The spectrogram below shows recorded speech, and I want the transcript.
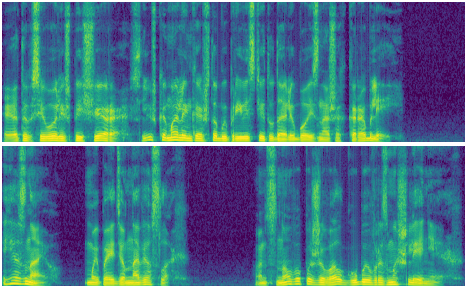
«Это всего лишь пещера, слишком маленькая, чтобы привести туда любой из наших кораблей». «Я знаю. Мы пойдем на веслах». Он снова пожевал губы в размышлениях.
